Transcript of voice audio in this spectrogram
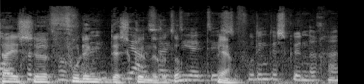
nou. zij op is, voedingdeskundige, voeding. toch? Ja, zij is diëtist, Ja. voedingdeskundige.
